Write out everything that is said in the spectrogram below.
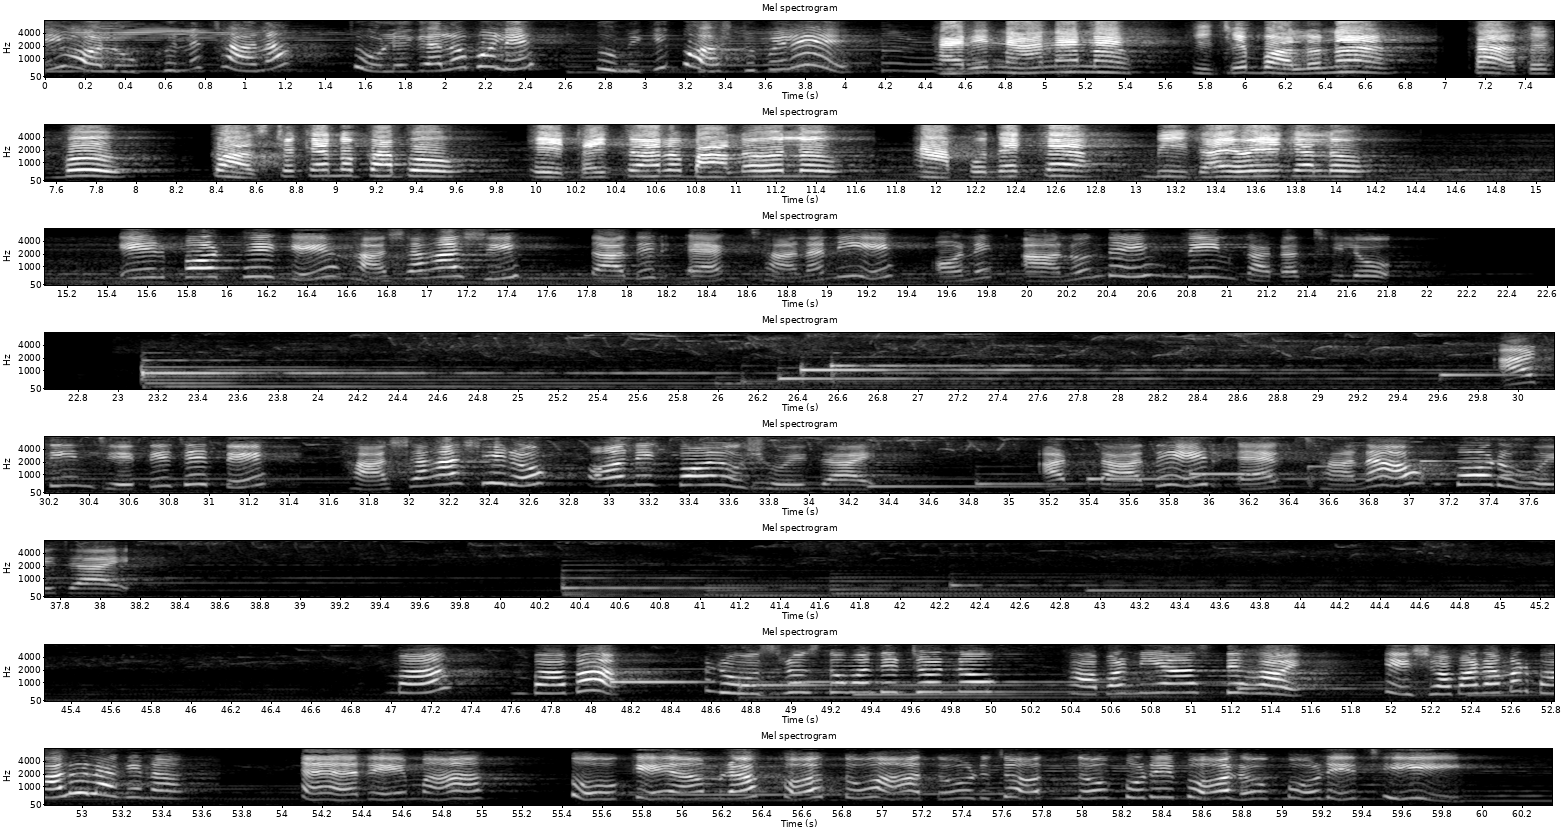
এই অলক্ষণে ছানা চলে গেল বলে তুমি কি কষ্ট পেলে? আরে না না না কি যে বলো না। তা দেখব কষ্ট কেন পাবো? এটাই তো আরও ভালো হলো। আপদ একটা বিদায় হয়ে গেল। এরপর থেকে হাসাহাসি তাদের এক ছানা নিয়ে অনেক আনন্দে দিন কাটাচ্ছিল। দিন যেতে যেতে হাসাহাসিরও অনেক বয়স হয়ে যায়। আর তাদের এক ছানাও বড় হয়ে যায়। মা, বাবা, রোজ রোজ তোমাদের জন্য খাবার নিয়ে আসতে হয়। এসব আর আমার ভালো লাগে না। হ্যাঁ রে মা ওকে আমরা কত আদর যত্ন করে বড় করেছি।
